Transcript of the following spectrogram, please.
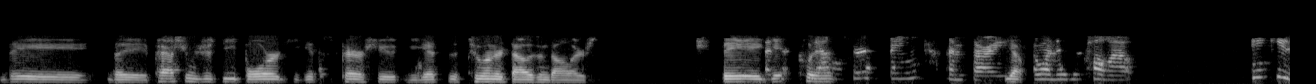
They the passengers deboard. He gets his parachute. He gets his two hundred thousand dollars. They But get clearance. First I'm sorry. Yep. I wanted to call out. Thank you,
